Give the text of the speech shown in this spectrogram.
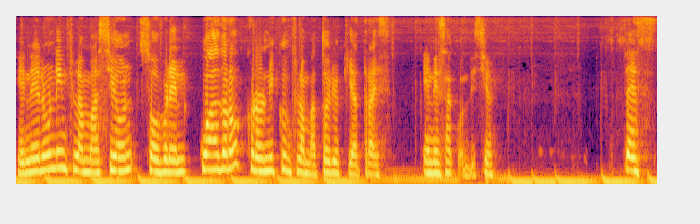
genera una inflamación sobre el cuadro crónico inflamatorio que ya traes en esa condición. Entonces,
